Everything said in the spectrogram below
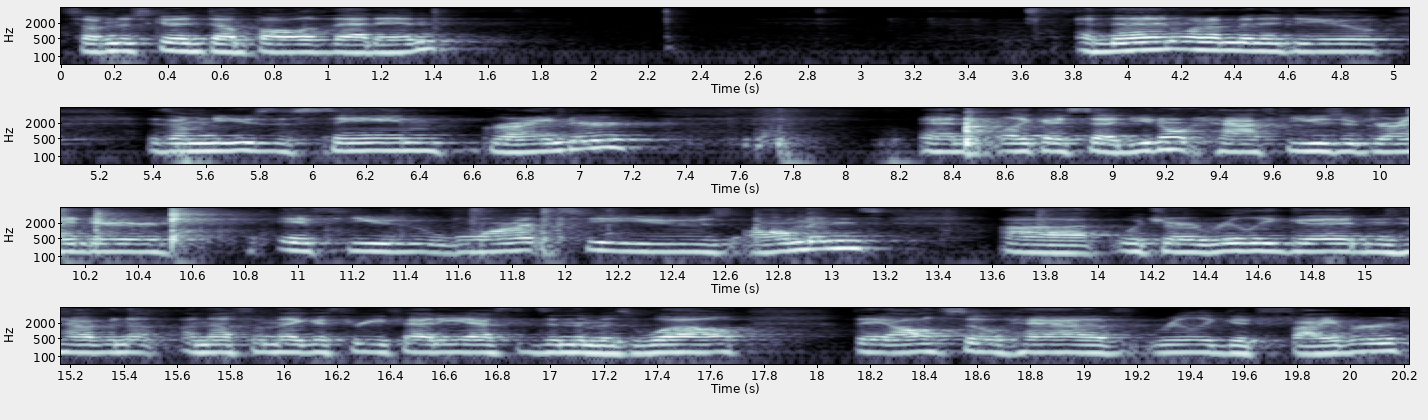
So I'm just going to dump all of that in. And then what I'm going to do is I'm going to use the same grinder. And like I said, you don't have to use a grinder if you want to use almonds, uh, which are really good and have en enough omega-3 fatty acids in them as well. They also have really good fiber,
